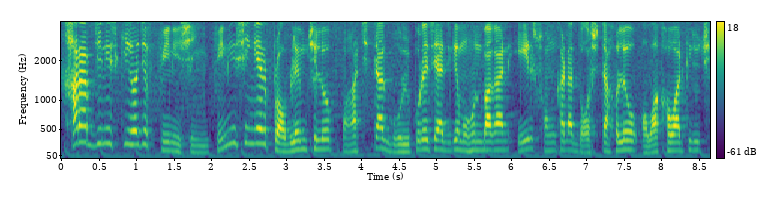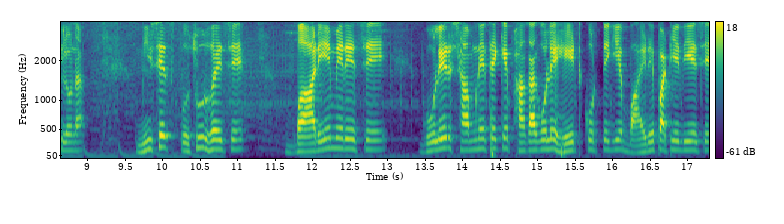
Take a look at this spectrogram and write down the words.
খারাপ জিনিস কি হয়েছে? ফিনিশিং ফিনিশিংয়ের প্রবলেম ছিল, পাঁচটা গোল করেছে আজকে মোহনবাগান, এর সংখ্যাটা দশটা হলেও অবাক হওয়ার কিছু ছিল না। মিসেস প্রচুর হয়েছে, বারে মেরেছে, গোলের সামনে থেকে ফাঁকা গোলে হেড করতে গিয়ে বাইরে পাঠিয়ে দিয়েছে।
